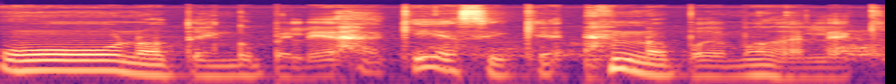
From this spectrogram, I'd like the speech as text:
Uh, no tengo peleas aquí, así que no podemos darle aquí.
